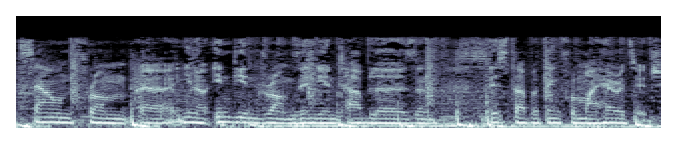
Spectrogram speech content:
sound from uh, you know Indian drums, Indian tablas, and this type of thing from my heritage.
